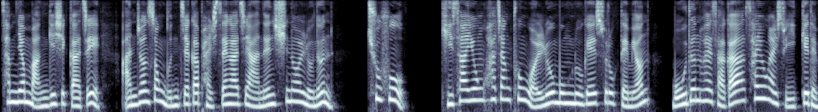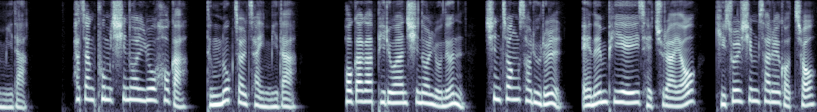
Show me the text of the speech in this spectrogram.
3년 만기 시까지 안전성 문제가 발생하지 않은 신원료는 추후 기사용 화장품 원료 목록에 수록되면 모든 회사가 사용할 수 있게 됩니다. 화장품 신원료 허가 등록 절차입니다. 허가가 필요한 신원료는 신청 서류를 NMPA에 제출하여 기술 심사를 거쳐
